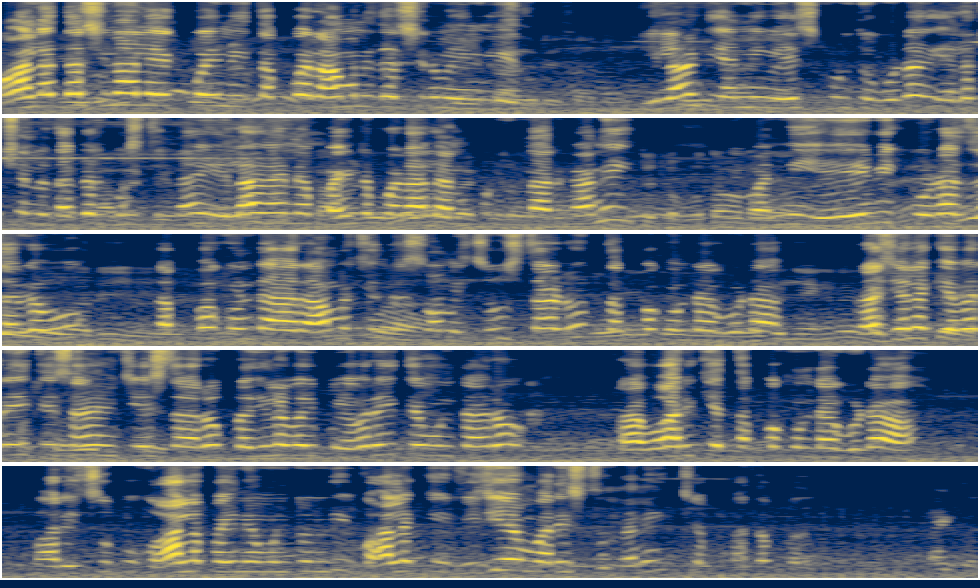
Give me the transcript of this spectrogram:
వాళ్ళ దర్శనాలు ఎక్కువైనాయి తప్ప రాముని దర్శనం ఏం లేదు. ఇలాంటివన్నీ వేసుకుంటూ కూడా ఎలక్షన్ల దగ్గరకు వస్తున్నాయి. ఎలాగైనా బయటపడాలి అనుకుంటున్నారు కానీ ఇవన్నీ ఏవి కూడా జరగవు. తప్పకుండా రామచంద్ర స్వామి చూస్తాడు. తప్పకుండా కూడా ప్రజలకు ఎవరైతే సాయం చేస్తారో ప్రజల వైపు ఎవరైతే ఉంటారో వారికే తప్పకుండా కూడా వారి చూపు వాళ్ళపైనే ఉంటుంది. వాళ్ళకి విజయం వరిస్తుందని చెప్ప తప్పదు. Thank you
